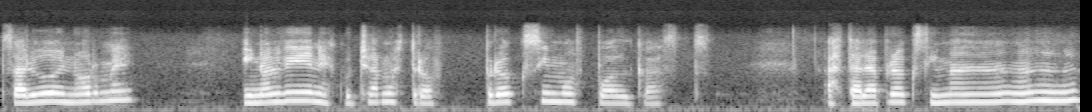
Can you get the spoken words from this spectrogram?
Saludo enorme y no olviden escuchar nuestros próximos podcasts. Hasta la próxima.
